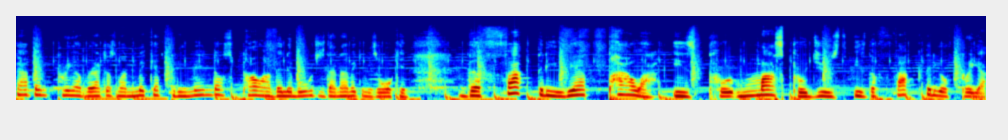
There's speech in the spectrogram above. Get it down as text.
fervent prayer of a righteous man maketh tremendous power available, which is dynamic in his working. The factory where power is pro- mass produced is the factory of prayer.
